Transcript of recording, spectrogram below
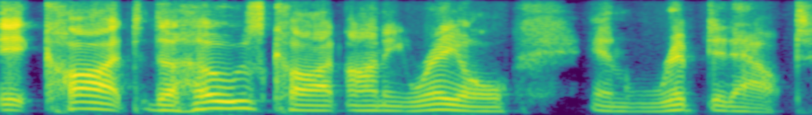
it caught the hose caught on a rail and ripped it out.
